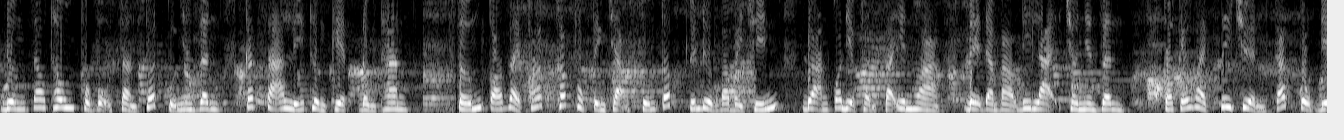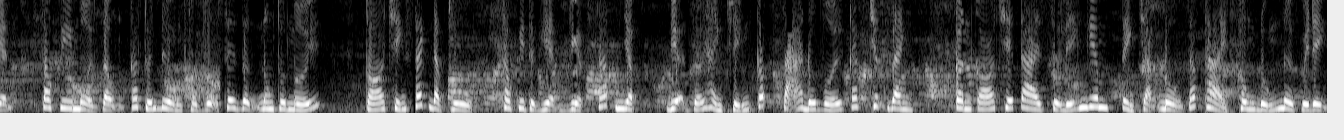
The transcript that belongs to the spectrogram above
đường giao thông phục vụ sản xuất của nhân dân các xã Lý Thường Kiệt, Đồng Than, sớm có giải pháp khắc phục tình trạng xuống cấp tuyến đường 379 đoạn qua địa phận xã Yên Hòa để đảm bảo đi lại cho nhân dân, có kế hoạch di chuyển các cột điện sau khi mở rộng các tuyến đường phục vụ xây dựng nông thôn mới, có chính sách đặc thù sau khi thực hiện việc sáp nhập địa giới hành chính cấp xã đối với các chức danh, cần có chế tài xử lý nghiêm tình trạng đổ rác thải không đúng nơi quy định.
